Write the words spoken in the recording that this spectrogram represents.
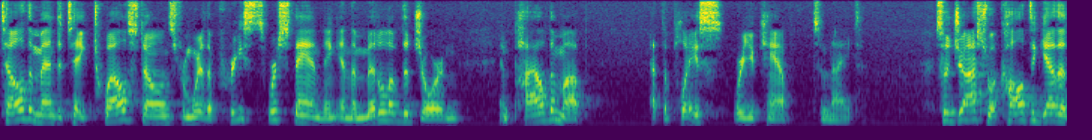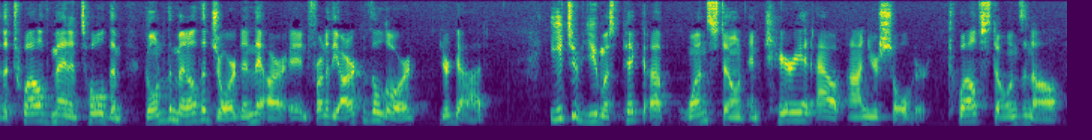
Tell the men to take 12 stones from where the priests were standing in the middle of the Jordan and pile them up at the place where you camp tonight. So Joshua called together the 12 men and told them, Go into the middle of the Jordan in, the in front of the ark of the Lord, your God. Each of you must pick up one stone and carry it out on your shoulder, 12 stones in all,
